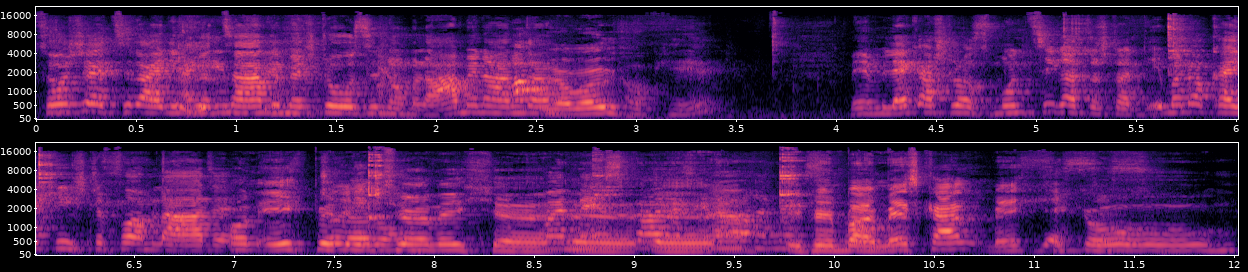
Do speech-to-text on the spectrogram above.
So, Schätzelein, ich würde sagen, wir stoßen nochmal an miteinander. Jawohl. Okay. Mit dem Leckerschloss Munzinger, da stand immer noch keine Kiste vorm Laden. Und ich bin natürlich. Äh, Bei Mezcal, äh, ist ja noch in ich bin Mexiko. bei Mezcal, Mexiko.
